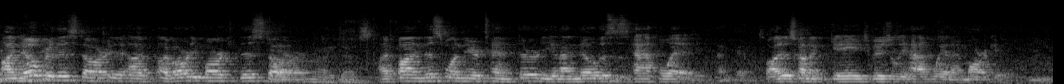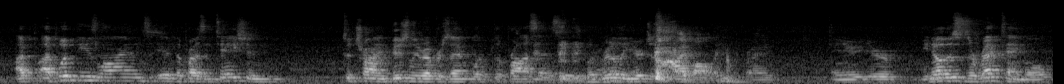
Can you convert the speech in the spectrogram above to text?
uh, I know where this star, is. I've, I've already marked this star. Right, that's, I find this one near ten thirty, and I know this is halfway. Okay. So I just kind of gauge visually halfway and I mark it. I, I put these lines in the presentation to try and visually represent what the process is, but really you're just eyeballing, right? And you're, you're, you know this is a rectangle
